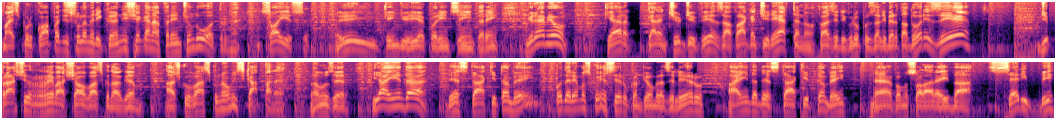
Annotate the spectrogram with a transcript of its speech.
mas por Copa de Sul-Americana e chegar na frente um do outro, né? Só isso. E quem diria Corinthians e Inter, hein? Grêmio quer garantir de vez a vaga direta na fase de grupos da Libertadores e de praxe rebaixar o Vasco da Gama. Acho que o Vasco não escapa, né? Vamos ver. E ainda destaque também, poderemos conhecer o campeão brasileiro. Ainda destaque também, né? Vamos falar aí da Série B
